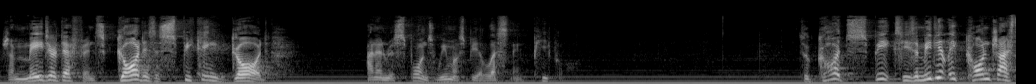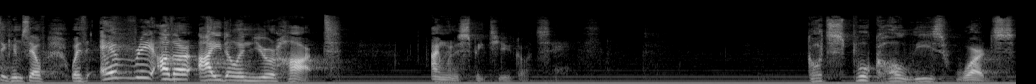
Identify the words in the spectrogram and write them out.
There's a major difference. God is a speaking God. And in response, we must be a listening people. So God speaks. He's immediately contrasting himself with every other idol in your heart. I'm going to speak to you, God says. God spoke all these words,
